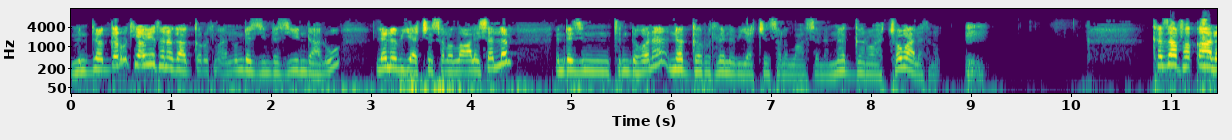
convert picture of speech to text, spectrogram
ምን ነገሩት ያው የተነጋገሩት ማለት ነው። እንደዚህ እንደዚህ እንዳሉ ለነብያችን ሰለላሁ ዐለይሂ ወሰለም እንደዚህ እንትን እንደሆነ ነገሩት። ለነብያችን ሰለላሁ ዐለይሂ ወሰለም ነገሯቸው ማለት ነው። ከዛ ፈቃለ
